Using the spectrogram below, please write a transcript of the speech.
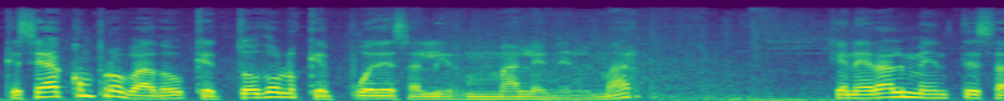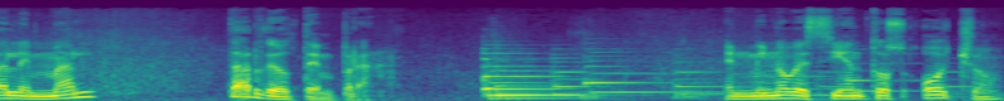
que se ha comprobado que todo lo que puede salir mal en el mar generalmente sale mal tarde o temprano. En 1908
